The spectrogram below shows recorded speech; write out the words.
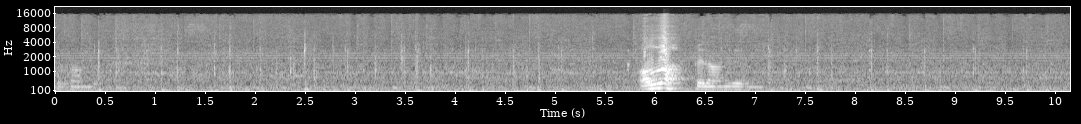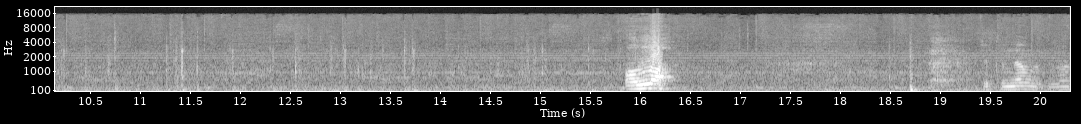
şuradan bir. Allah belanı versin. Allah. Götümden vurdu lan.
